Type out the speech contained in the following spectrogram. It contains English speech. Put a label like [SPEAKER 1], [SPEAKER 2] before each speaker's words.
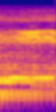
[SPEAKER 1] me.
